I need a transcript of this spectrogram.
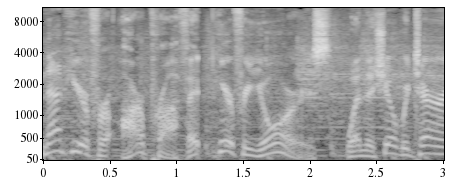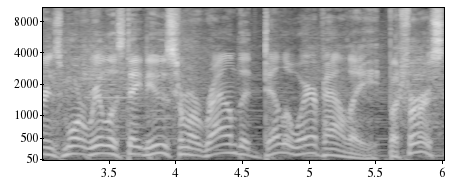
Not here for our profit, here for yours. When the show returns, more real estate news from around the Delaware Valley. But first,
